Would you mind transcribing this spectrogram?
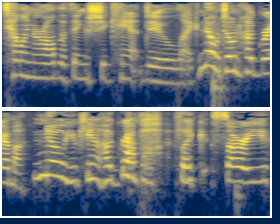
telling her all the things she can't do like no don't hug grandma. No you can't hug grandpa. Like sorry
